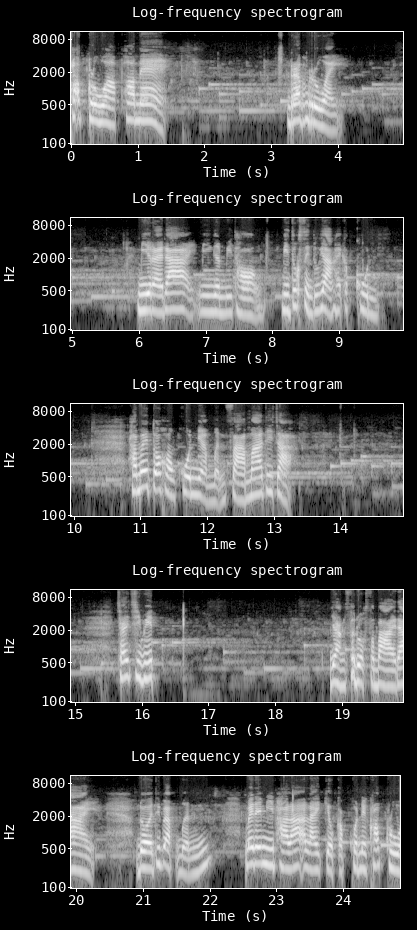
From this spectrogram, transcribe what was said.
ครอบครัวพ่อแม่ร่ำรวย มีรายได้ มีเงินมีทอง มีทุกสิ่งทุกอย่างให้กับคุณทำให้ตัวของคุณเนี่ยเหมือนสามารถที่จะ ใช้ชีวิต อย่างสะดวกสบายได้ โดยที่แบบเหมือนไม่ได้มีภาระอะไรเกี่ยวกับคนในครอบครัว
